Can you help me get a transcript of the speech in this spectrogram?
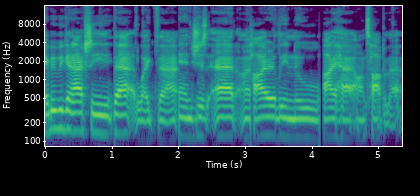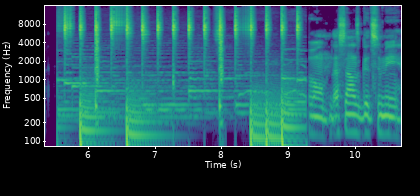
Maybe we can actually that like that and just add a entirely new hi-hat on top of that. Boom, that sounds good to me.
